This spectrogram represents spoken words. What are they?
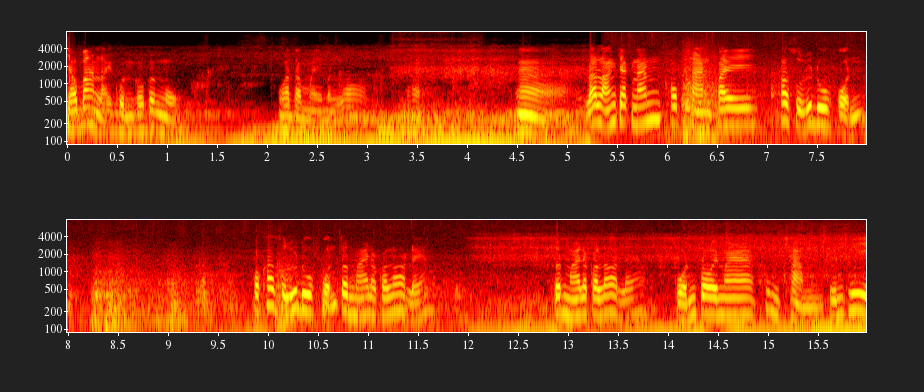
ชาวบ้านหลายคนเขาก็งงว่าทำไมมันรอดนะฮะอ่า แล้วหลังจากนั้นพอผ่านไปเข้าสู่ฤดูฝน พอเข้าสู่ฤดูฝนต้นไม้เราก็รอดแล้ว ต้นไม้เราก็รอดแล้ว ฝนโปรยมาชุ่มฉ่ำพื้นที่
